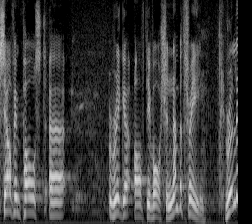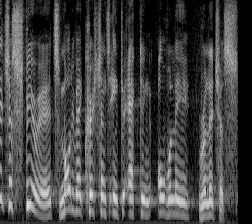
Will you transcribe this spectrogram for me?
self imposed uh, rigor of devotion. Number three, religious spirits motivate Christians into acting overly religious.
